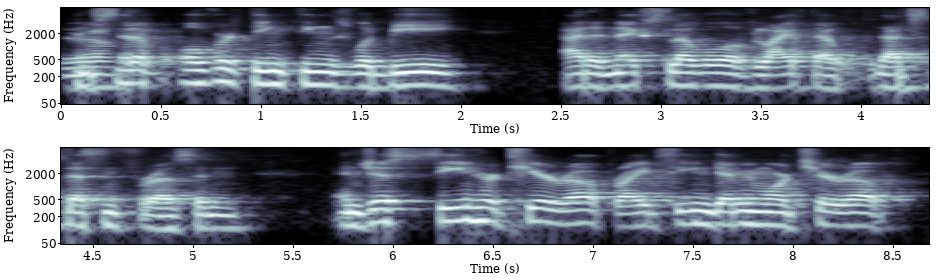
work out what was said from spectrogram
yeah. instead of overthink things, would be at a next level of life that that's destined for us, and and just seeing her tear up, right? Seeing Demi Moore tear up,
